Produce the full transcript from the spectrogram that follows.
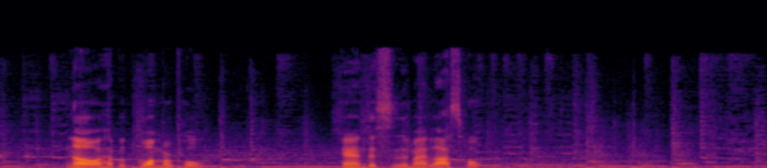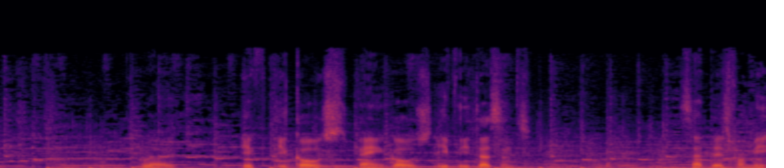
now I have one more pull. And this is my last hope. Well, if it goes, then it goes. If it doesn't, set this for me.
